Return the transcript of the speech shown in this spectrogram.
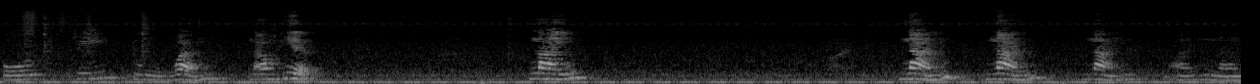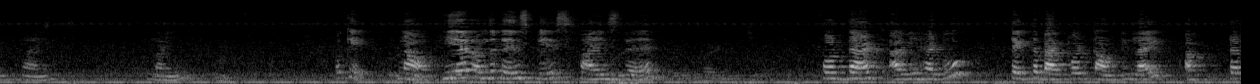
4, 3, 2, 1. Now here, 9, 9, 9, 9, 9, 9, 9. Okay, now here on the tens place 5 is there. For that, I will have to take the backward counting like after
